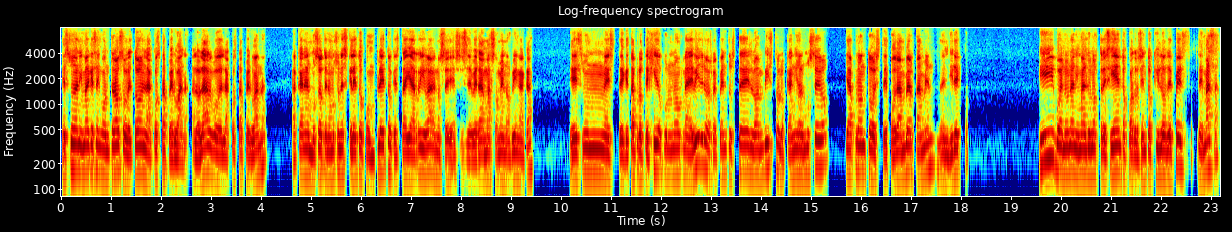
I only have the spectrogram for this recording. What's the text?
es un animal que se ha encontrado sobre todo en la costa peruana, a lo largo de la costa peruana. Acá en el museo tenemos un esqueleto completo que está ahí arriba, no sé si se verá más o menos bien acá. Es un este, que está protegido por una urna de vidrio, de repente ustedes lo han visto, los que han ido al museo, ya pronto este, podrán ver también en directo. Y bueno, un animal de unos 300, 400 kilos de peso, de masa,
